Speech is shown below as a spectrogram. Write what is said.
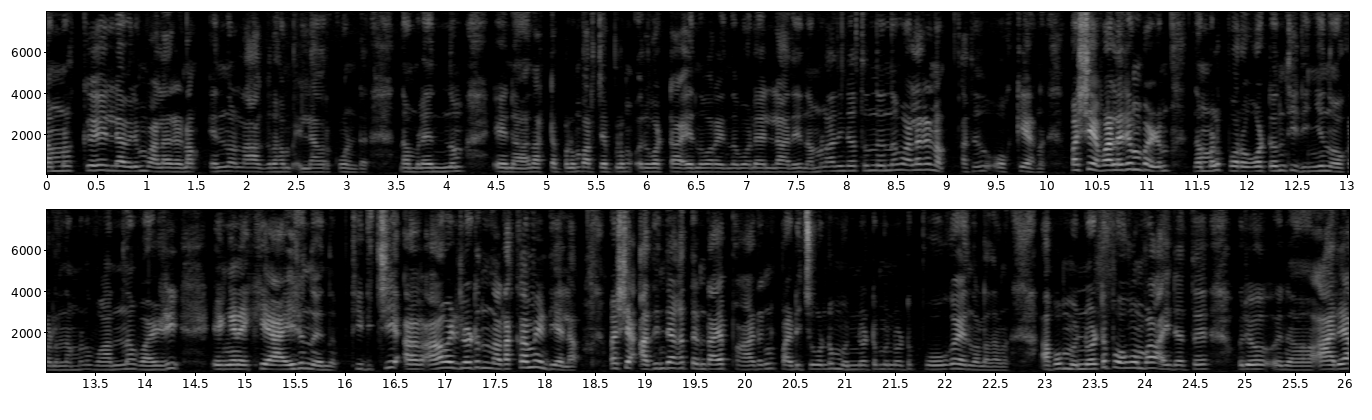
നമ്മൾക്ക് എല്ലാവരും വളരണം എന്നുള്ള ആഗ്രഹം എല്ലാവർക്കും ഉണ്ട്. നമ്മളെന്നും പിന്നെ നട്ടപ്പളും പറിച്ചപ്പളും ഒരു കൊട്ട എന്ന് പറയുന്ന പോലെ അല്ലാതെ നമ്മൾ അതിന്റെ അകത്തു നിന്ന് വളരണം. അത് ഓക്കെയാണ് പക്ഷേ വളരുമ്പോഴും നമ്മൾ പുറകോട്ടൊന്ന് തിരിഞ്ഞു നോക്കണം. നമ്മൾ വന്ന വഴി എങ്ങനെയൊക്കെ ആയിരുന്നു എന്ന്. തിരിച്ച് ആ- വഴിയിലോട്ട് നടക്കാൻ വേണ്ടിയല്ല. പക്ഷേ അതിന്റെ അകത്തുണ്ടായ പാഠങ്ങൾ പഠിച്ചുകൊണ്ട് മുന്നോട്ട് മുന്നോട്ട് പോവുക എന്നുള്ളതാണ്. അപ്പോൾ മുന്നോട്ട് പോകുമ്പോൾ അതിന്റെ അകത്ത് ഒരു ആരെ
